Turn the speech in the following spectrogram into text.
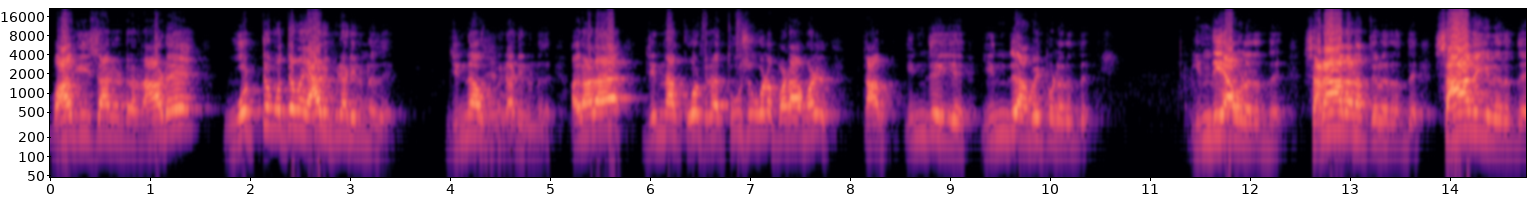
பாகிஸ்தான் என்ற நாடு ஒட்டு மொத்தமாக யாருக்கு பின்னாடி நின்னுது? ஜின்னாவுக்கு பின்னாடி நின்னுது. அதனால ஜின்னா கோட்டில் தூசு கூட படாமல் தா இந்து இந்து அமைப்பிலிருந்து இந்தியாவிலிருந்து சனாதனத்திலிருந்து சாதியிலிருந்து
